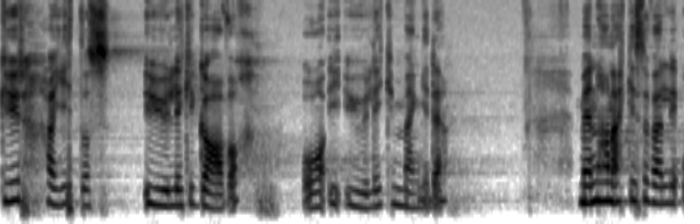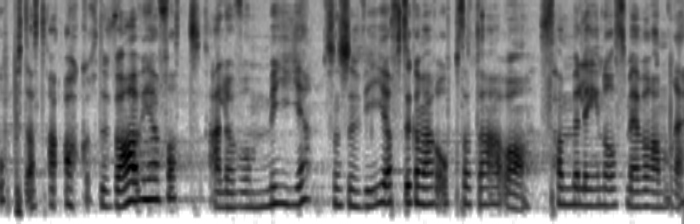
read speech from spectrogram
Gud har gitt oss ulike gaver og i ulik mengde. Men han er ikke så veldig opptatt av akkurat hva vi har fått, eller hvor mye, sånn som vi ofte kan være opptatt av og sammenligner oss med hverandre.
